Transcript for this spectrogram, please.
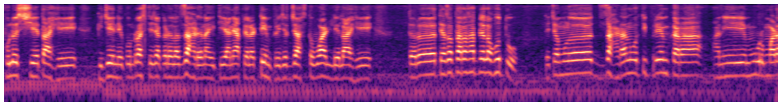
खुलं शेत आहे की जेणेकरून रस्त्याच्या कडेला झाडं नाही ती आणि आपल्याला टेम्परेचर जास्त वाढलेलं आहे. तर त्याचा त्रास आपल्याला होतो. त्याच्यामुळं झाडांवरती प्रेम करा आणि मुरमाड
